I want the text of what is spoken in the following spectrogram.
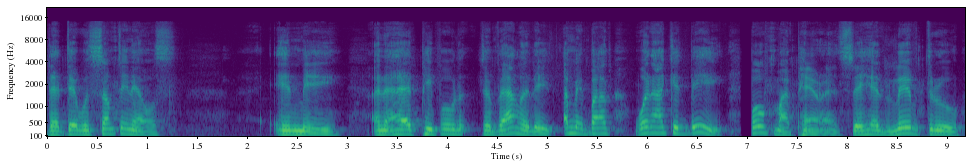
that there was something else in me and I had people to validate. I mean, about what I could be. Both my parents, they had lived through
